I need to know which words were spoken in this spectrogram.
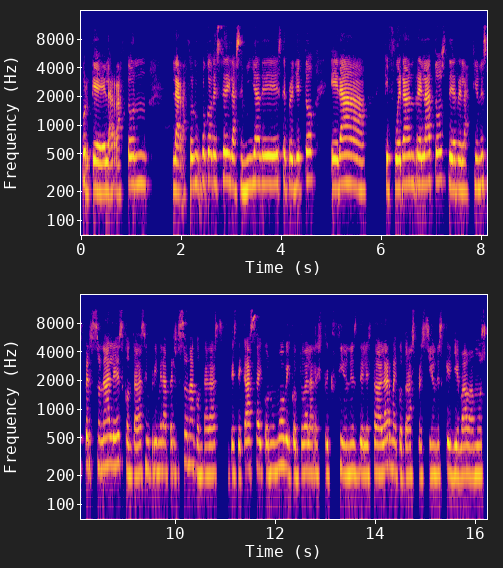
porque la razón, la razón un poco de este y la semilla de este proyecto era que fueran relatos de relaciones personales contadas en primera persona, contadas desde casa y con un móvil, con todas las restricciones del estado de alarma y con todas las presiones que llevábamos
